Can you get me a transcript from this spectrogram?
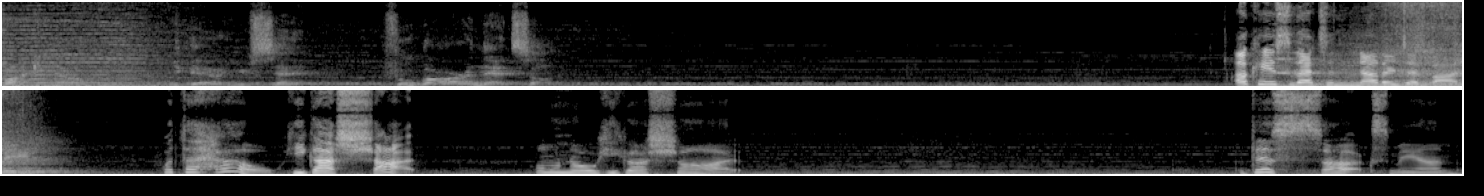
Fuck no. Yeah, you said it. Fubar and then some. Okay, so that's another dead body. What the hell? He got shot. Oh no, he got shot. This sucks, man.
